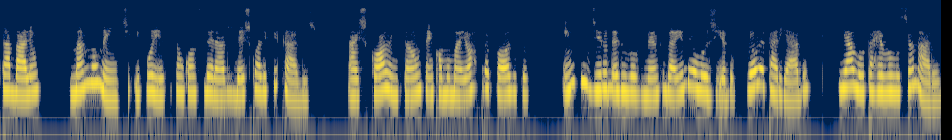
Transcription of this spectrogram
trabalham manualmente e por isso são considerados desqualificados. A escola, então, tem como maior propósito impedir o desenvolvimento da ideologia do proletariado e a luta revolucionária.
